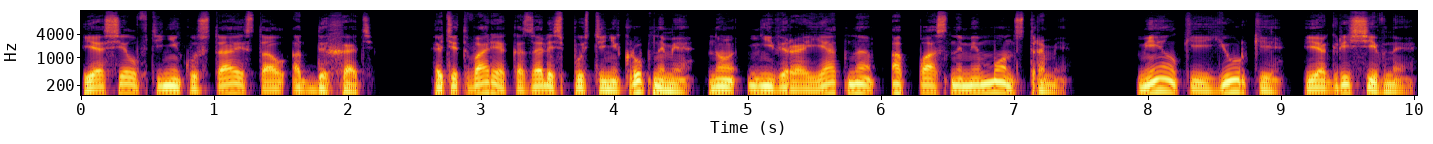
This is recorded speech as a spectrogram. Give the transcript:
я сел в тени куста и стал отдыхать. Эти твари оказались пусть и не крупными, но невероятно опасными монстрами. Мелкие, юркие и агрессивные.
